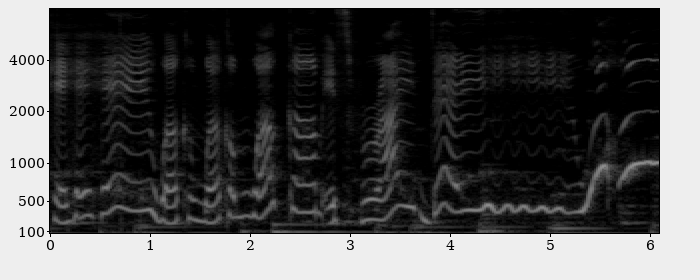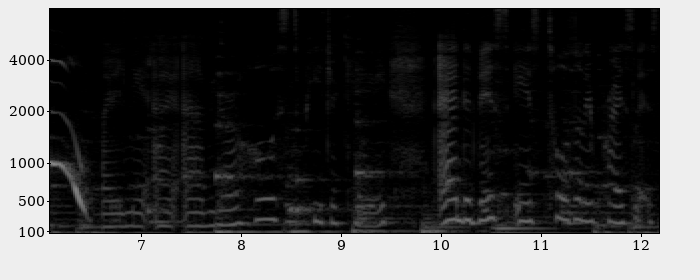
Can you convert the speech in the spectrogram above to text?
Hey, hey, hey, welcome, welcome, welcome. It's Friday. Woohoo! I am your host, Peter K, and this is totally priceless.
